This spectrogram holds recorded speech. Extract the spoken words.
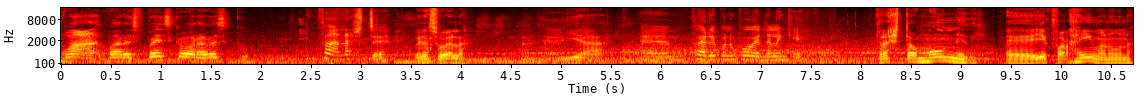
Bara, bara spansk og arabesku. Hvaðan ertu? Venezuela. Já. Um, hvað er þið búin að búa hérna lengi? 13 mánuði. Eh, ég fara heima núna.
